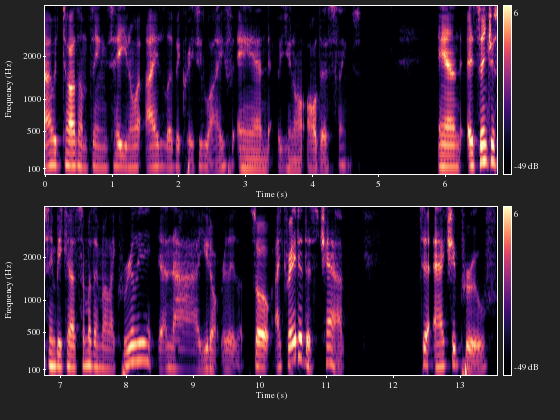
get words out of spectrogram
I would tell them things, hey, you know what? I live a crazy life, and, you know, all these things. And it's interesting because some of them are like, really? Nah, you don't really live. So I created this chat to actually prove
